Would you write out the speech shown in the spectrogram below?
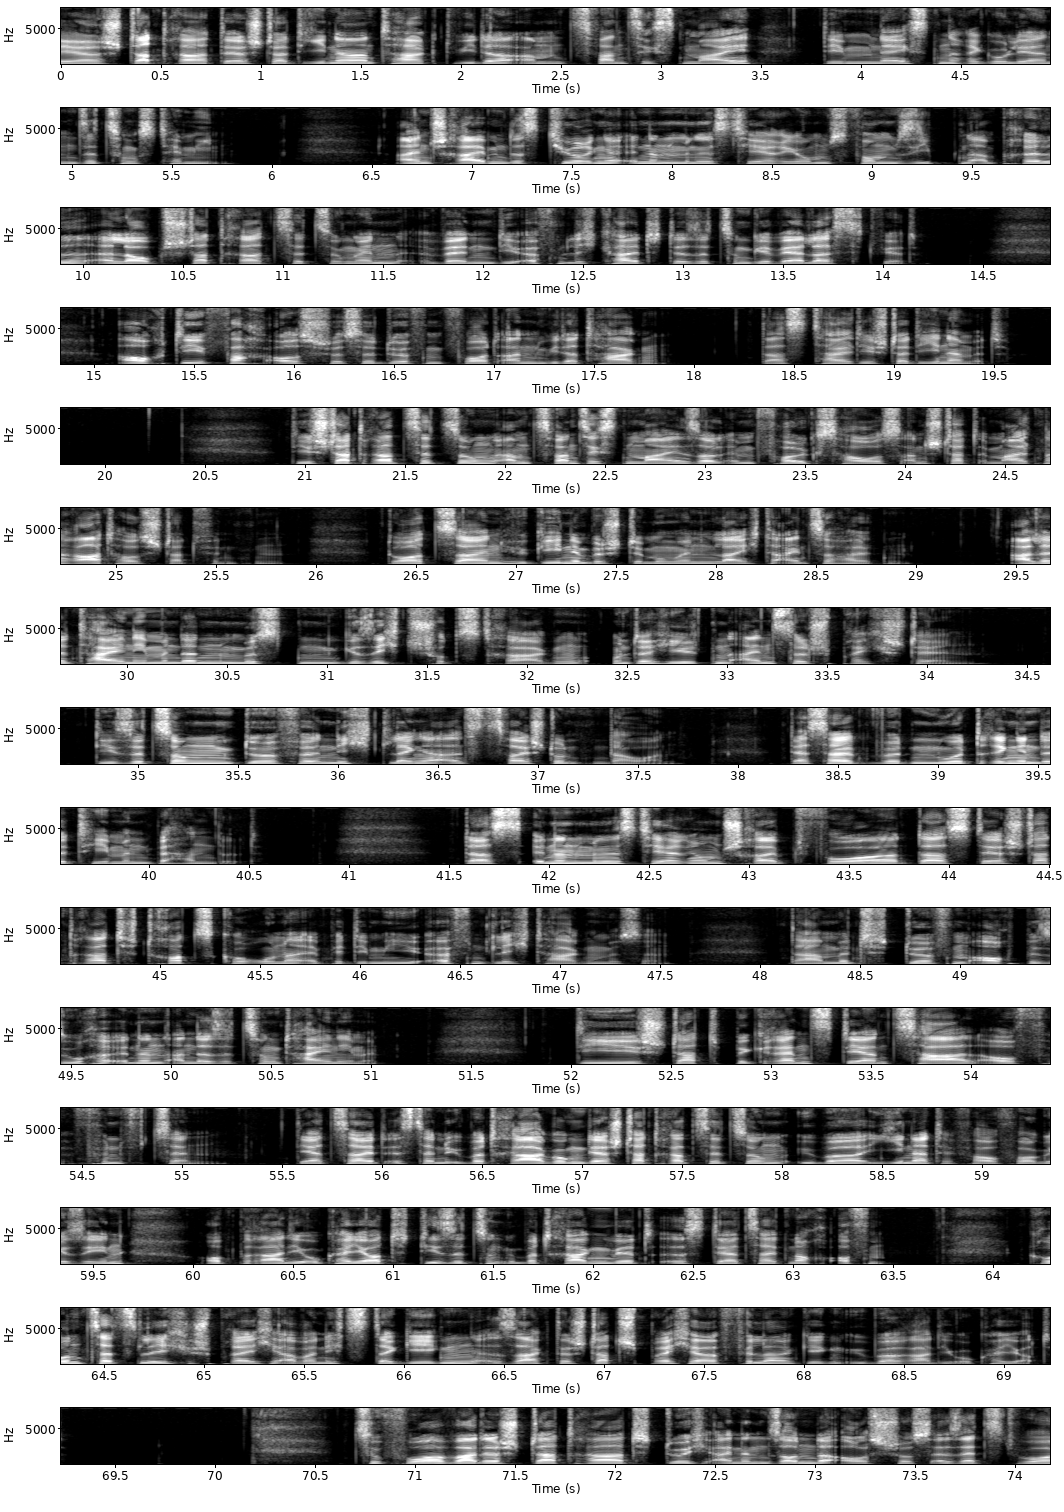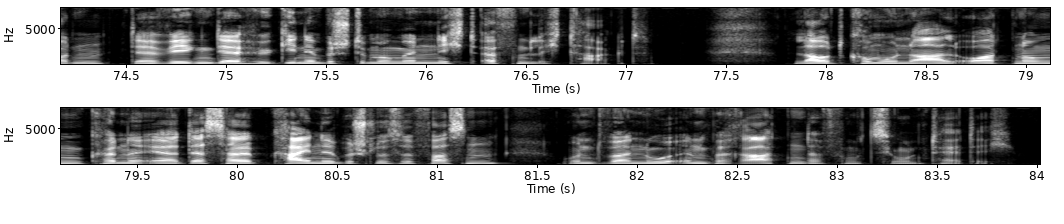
Der Stadtrat der Stadt Jena tagt wieder am 20. Mai, dem nächsten regulären Sitzungstermin. Ein Schreiben des Thüringer Innenministeriums vom 7. April erlaubt Stadtratssitzungen, wenn die Öffentlichkeit der Sitzung gewährleistet wird. Auch die Fachausschüsse dürfen fortan wieder tagen. Das teilt die Stadt Jena mit. Die Stadtratssitzung am 20. Mai soll im Volkshaus anstatt im Alten Rathaus stattfinden. Dort seien Hygienebestimmungen leichter einzuhalten. Alle Teilnehmenden müssten Gesichtsschutz tragen und erhielten Einzelsprechstellen. Die Sitzung dürfe nicht länger als zwei Stunden dauern. Deshalb würden nur dringende Themen behandelt. Das Innenministerium schreibt vor, dass der Stadtrat trotz Corona-Epidemie öffentlich tagen müsse. Damit dürfen auch BesucherInnen an der Sitzung teilnehmen. Die Stadt begrenzt deren Zahl auf 15. Derzeit ist eine Übertragung der Stadtratssitzung über Jena TV vorgesehen. Ob Radio OKJ die Sitzung übertragen wird, ist derzeit noch offen. Grundsätzlich spräche aber nichts dagegen, sagte Stadtsprecher Filler gegenüber Radio OKJ. Zuvor war der Stadtrat durch einen Sonderausschuss ersetzt worden, der wegen der Hygienebestimmungen nicht öffentlich tagt. Laut Kommunalordnung könne er deshalb keine Beschlüsse fassen und war nur in beratender Funktion tätig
